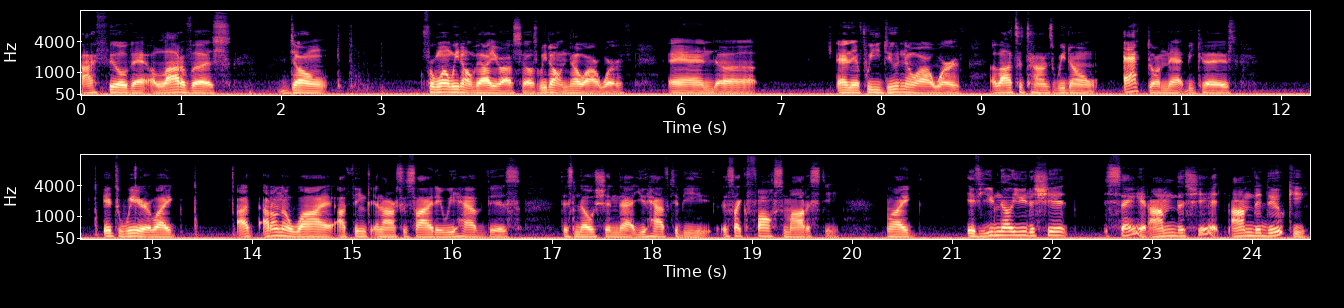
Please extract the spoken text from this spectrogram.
I feel that a lot of us don't, for one, we don't value ourselves. We don't know our worth. And, uh, and if we do know our worth, a lot of times we don't act on that because it's weird. Like, I, I don't know why I think in our society we have this this notion that you have to be it's like false modesty. Like if you know you the shit, say it. I'm the shit. I'm the dookie.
